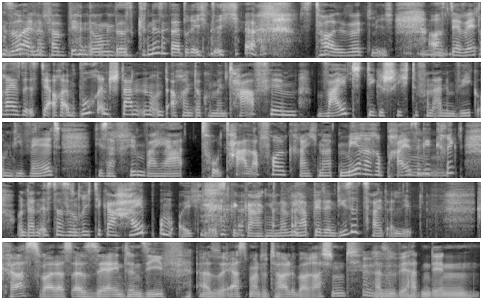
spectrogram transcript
so eine Verbindung, das knistert richtig. Das ist toll, wirklich. Aus der Weltreise ist ja auch ein Buch entstanden und auch ein Dokumentarfilm, Weit die Geschichte von einem Weg um die Welt. Dieser Film war ja total erfolgreich und hat mehrere Preise mhm. gekriegt und dann ist da so ein richtiger Hype um euch losgegangen. Ne? Wie habt ihr denn diese Zeit erlebt? Krass war das, also sehr intensiv. Also erstmal total überraschend. Mhm. Also wir hatten den,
